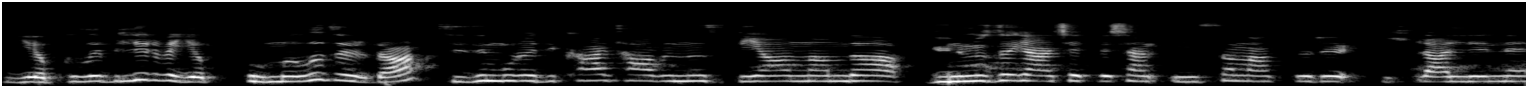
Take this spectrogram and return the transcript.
yapılabilir ve yapılmalıdır da sizin bu radikal tavrınız bir anlamda günümüzde gerçekleşen insan hakları ihlallerine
